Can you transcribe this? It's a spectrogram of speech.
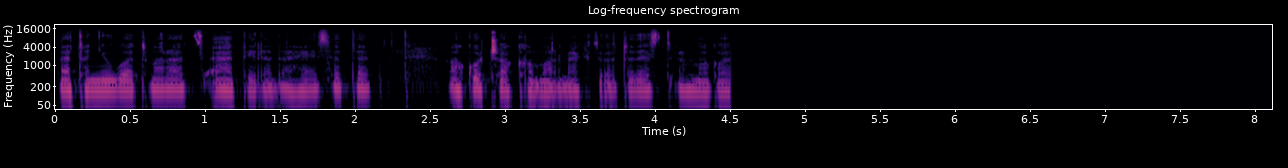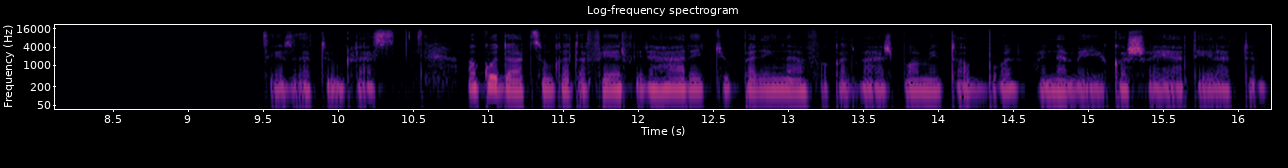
mert ha nyugodt maradsz, átéled a helyzetet, akkor csak hamar megtöltöd ezt önmagad. Érzetünk lesz. A kudarcunkat a férfire hárítjuk, pedig nem fakad másból, mint abból, hogy nem éljük a saját életünk.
